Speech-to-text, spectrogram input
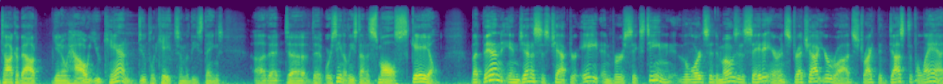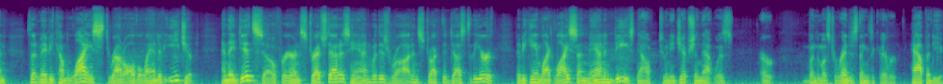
talk about you know how you can duplicate some of these things uh, that uh, that we're seeing at least on a small scale. But then in Genesis chapter 8 and verse 16, the Lord said to Moses, Say to Aaron, Stretch out your rod, strike the dust of the land, so that it may become lice throughout all the land of Egypt. And they did so, for Aaron stretched out his hand with his rod and struck the dust of the earth. It became like lice on man and beast. Now, to an Egyptian, that was or one of the most horrendous things that could ever happen to you.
